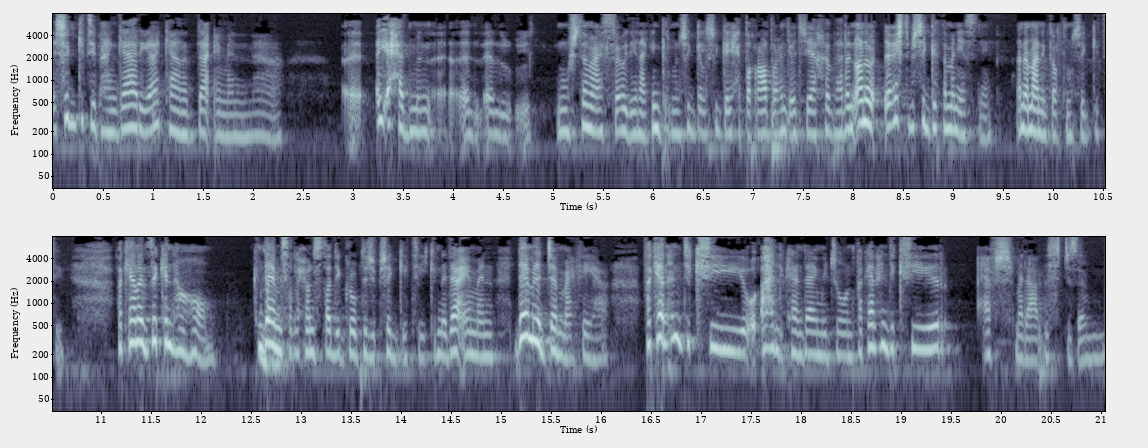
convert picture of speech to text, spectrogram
شقتي بهنغاريا كانت دائما أي أحد من ال- ال- المجتمع السعودي هناك ينقل من شقة لشقه يحط أغراضه عندي ويجي ياخذها لأنه أنا عشت بالشقة ثمانية سنين. أنا ما نقلت من شقتي. فكانت زي كأنها هوم كنت دائما يصلحون ستادي جروب تجي بشقتي. كنا دائما دائما نتجمع فيها. فكان عندي كثير وأهلي كانوا دائما يجون. فكان عندي كثير عفش ملابس جزم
